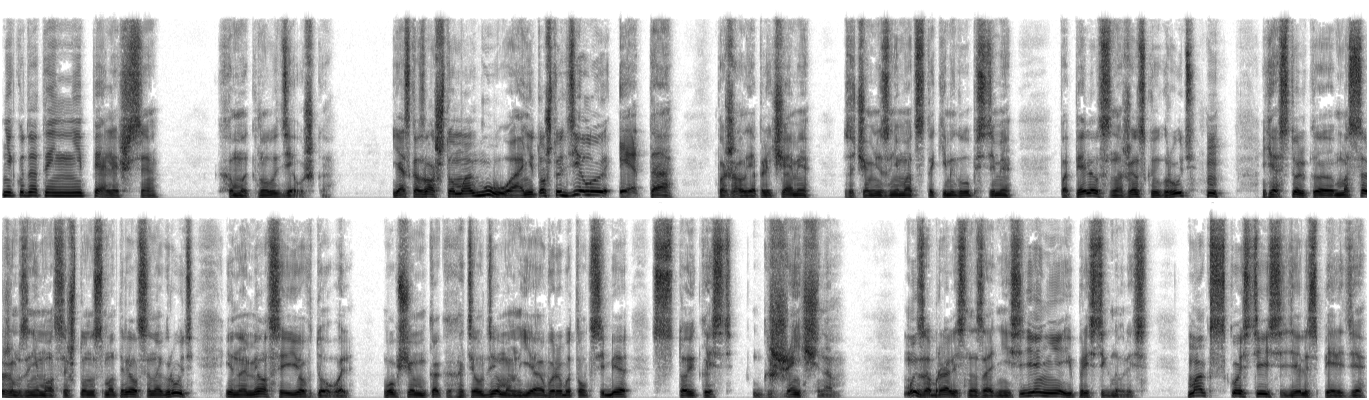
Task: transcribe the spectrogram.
Никуда ты не пялишься», – хмыкнула девушка. «Я сказал, что могу, а не то, что делаю это», – пожал я плечами. «Зачем мне заниматься такими глупостями?» Попялился на женскую грудь? Хм, я столько массажем занимался, что насмотрелся на грудь и намялся ее вдоволь. В общем, как и хотел демон, я выработал в себе стойкость к женщинам. Мы забрались на заднее сиденье и пристегнулись. Макс с Костей сидели спереди.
